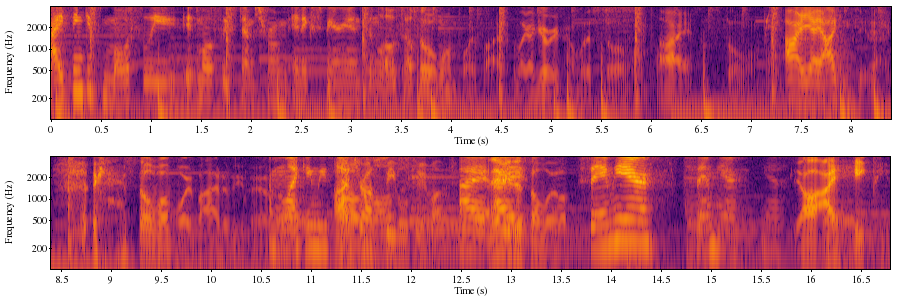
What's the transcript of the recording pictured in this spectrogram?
I think it's mostly it mostly stems from inexperience and low Still a self-esteem. 1.5. Like I get where you're coming, but it's still a 1. All right. It's still a 1. All right. Yeah, yeah, I can see that. it's still 1.5 to me, man. I'm liking these I trust people too much. I, Maybe I- just a little. same here. Same here. Yeah. Y'all, I hate people.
